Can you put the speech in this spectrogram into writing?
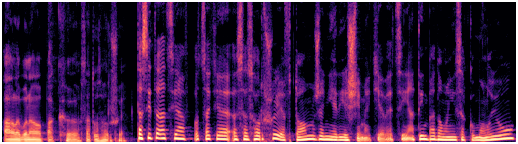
alebo naopak e, sa to zhoršuje? Tá situácia v podstate sa zhoršuje v tom, že neriešime tie veci a tým pádom oni sa kumulujú.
